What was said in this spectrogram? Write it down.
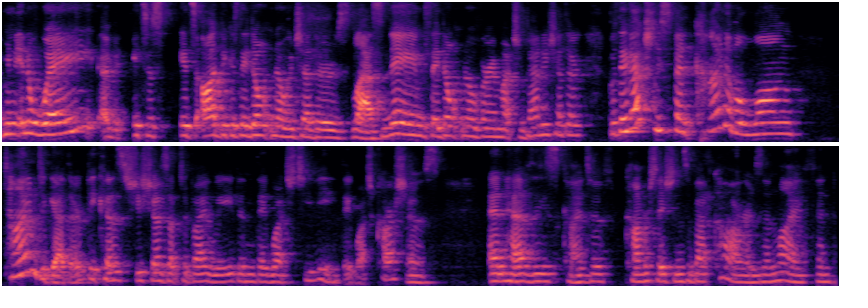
I mean, in a way, I mean, it's just it's odd because they don't know each other's last names. They don't know very much about each other, but they've actually spent kind of a long time together because she shows up to buy weed and they watch TV, they watch car shows, and have these kinds of conversations about cars and life. And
